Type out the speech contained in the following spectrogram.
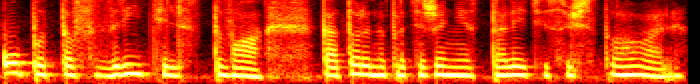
опытов зрительства, которые на протяжении столетий существовали.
